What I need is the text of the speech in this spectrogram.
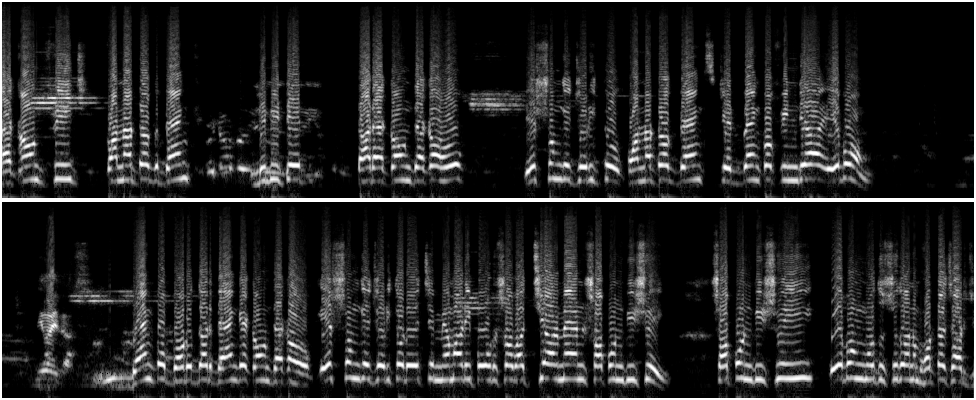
account freeze Karnataka bank limited তার অ্যাকাউন্ট দেখা হোক। এর সঙ্গে জড়িত Karnataka bank state bank of India এবং ব্যাংক অফ বরোদার ব্যাংক অ্যাকাউন্ট দেখা হোক। এর সঙ্গে জড়িত রয়েছে মেমারি পৌরসভার চেয়ারম্যান স্বপন বিষয়ী স্বপন বিষয়ী এবং মধুসূদন ভট্টাচার্য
